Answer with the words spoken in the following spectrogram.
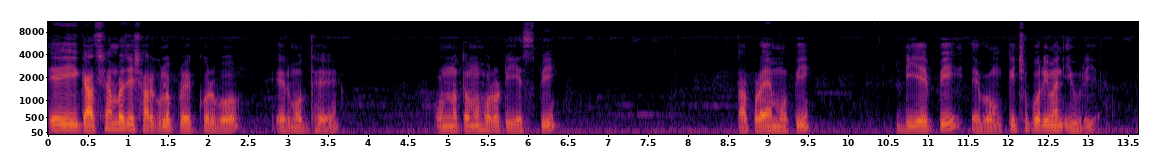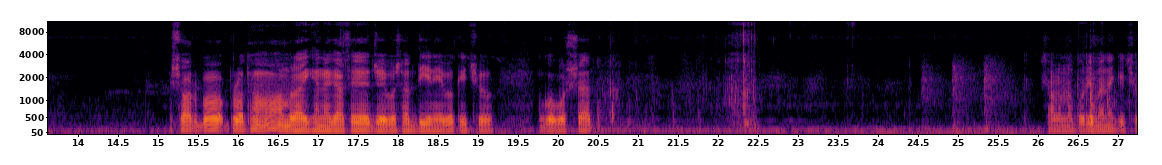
এই গাছে আমরা যে সারগুলো প্রয়োগ করব, এর মধ্যে অন্যতম হলো টিএসপি তারপরে এমওপি ডিএপি এবং কিছু পরিমাণ ইউরিয়া। সর্বপ্রথম আমরা এখানে গাছে জৈব সার দিয়ে নেব কিছু গোবর সার। সামান্য পরিমাণে কিছু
